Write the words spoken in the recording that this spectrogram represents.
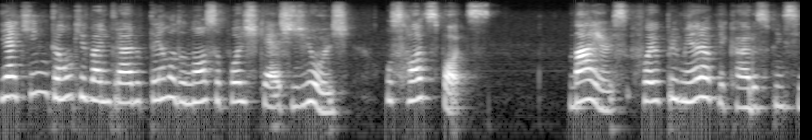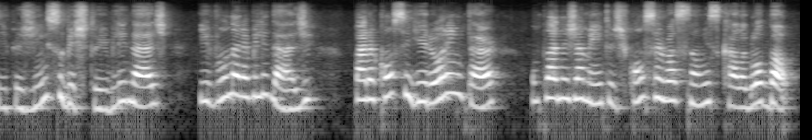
E é aqui então que vai entrar o tema do nosso podcast de hoje, os hotspots. Myers foi o primeiro a aplicar os princípios de insubstituibilidade e vulnerabilidade para conseguir orientar um planejamento de conservação em escala global.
